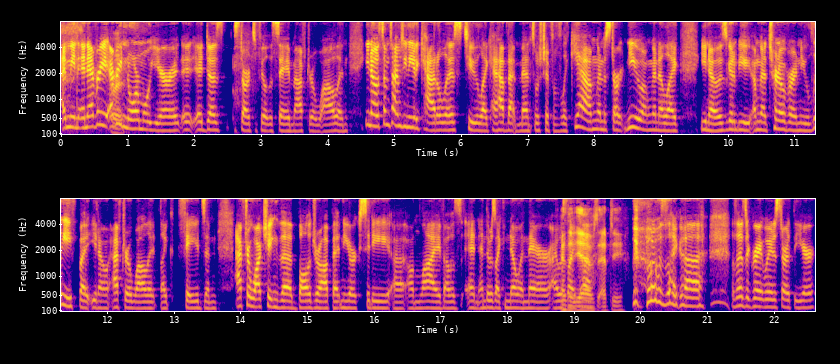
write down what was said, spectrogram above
I mean, in every every right. normal year, it, it, it, does start to feel the same after a while. And you know, sometimes you need a catalyst to like have that mental shift of like, yeah, I'm going to start new. I'm going to like, you know, it's going to be, I'm going to turn over a new leaf. But you know, after a while, it like fades. And after watching the ball drop at New York City uh, on live, I was and and there was like no one there. I was then, like, yeah, uh, it was empty. I was like, uh, that's a great way to start the year.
